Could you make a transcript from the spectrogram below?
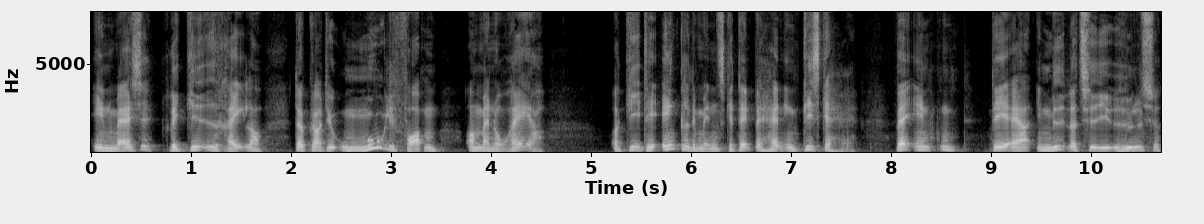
en masse rigide regler, der gør det umuligt for dem at manøvrere og give det enkelte menneske den behandling, de skal have. Hvad enten det er en midlertidig ydelse,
